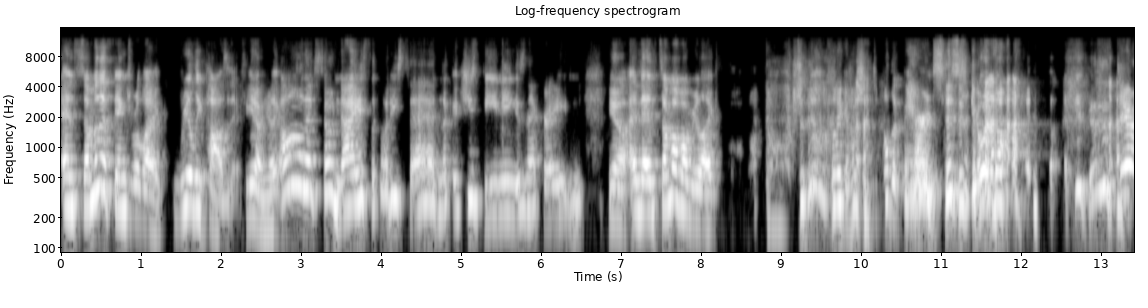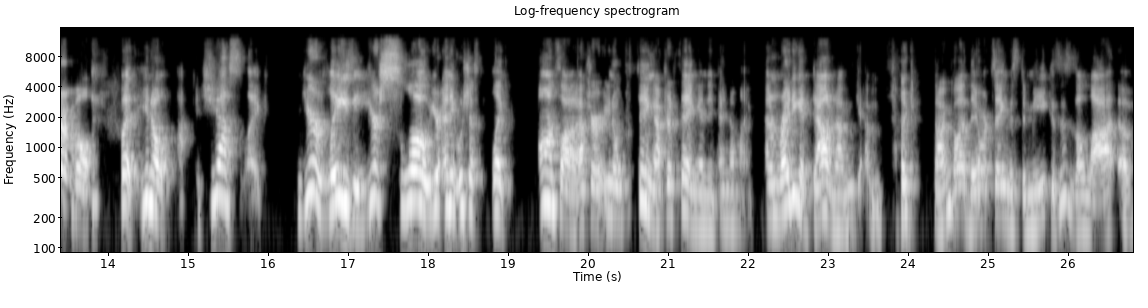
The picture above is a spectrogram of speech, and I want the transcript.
And some of the things were like really positive, you know, and you're like, oh, that's so nice. Look what he said. Look, she's beaming. Isn't that great? And, you know, and then some of them you're like, oh my gosh, oh my gosh, tell the parents this is going on. this is terrible but you know just like you're lazy, you're slow, you're and it was just like onslaught after you know thing after thing and, and i'm like and i'm writing it down and i'm, I'm like i'm glad they weren't saying this to me because this is a lot of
